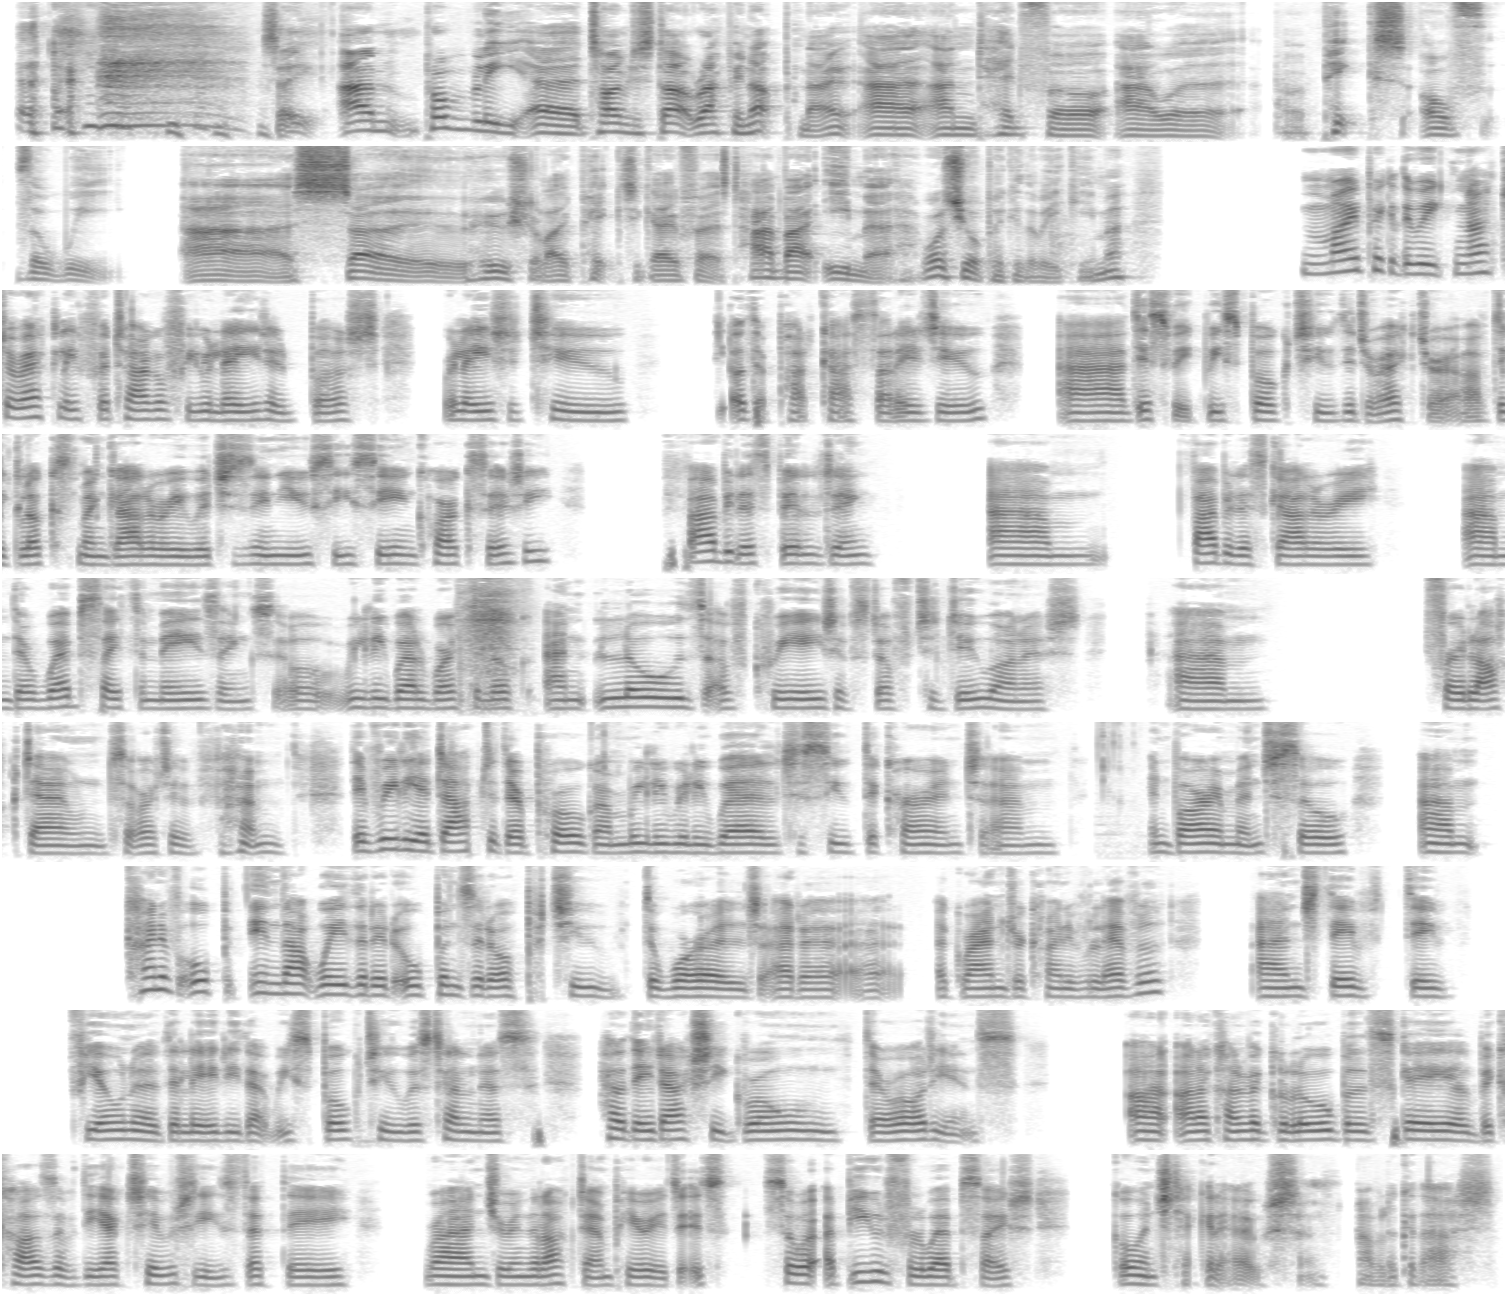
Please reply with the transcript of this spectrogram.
so um probably uh time to start wrapping up now uh, and head for our, our picks of the week uh so who shall i pick to go first how about ema what's your pick of the week ema My pick of the week, not directly photography related, but related to the other podcasts that I do. Uh, this week we spoke to the director of the Glucksman Gallery, which is in UCC in Cork City. Fabulous building, um, fabulous gallery. Um, their website's amazing, so really well worth a look, and loads of creative stuff to do on it. Um, for lockdown, sort of, um, they've really adapted their program really, really well to suit the current um, environment. So, um, kind of open in that way that it opens it up to the world at a, a, grander kind of level. And they've they've Fiona, the lady that we spoke to, was telling us how they'd actually grown their audience on, on a kind of a global scale because of the activities that they ran during the lockdown period. It's so a beautiful website. Go and check it out and have a look at that.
